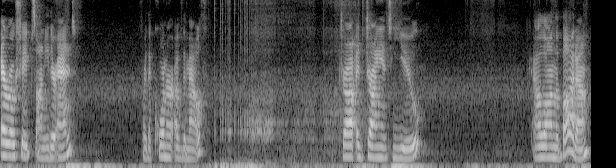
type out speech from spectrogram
arrow shapes on either end for the corner of the mouth. Draw a giant U. Along the bottom,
